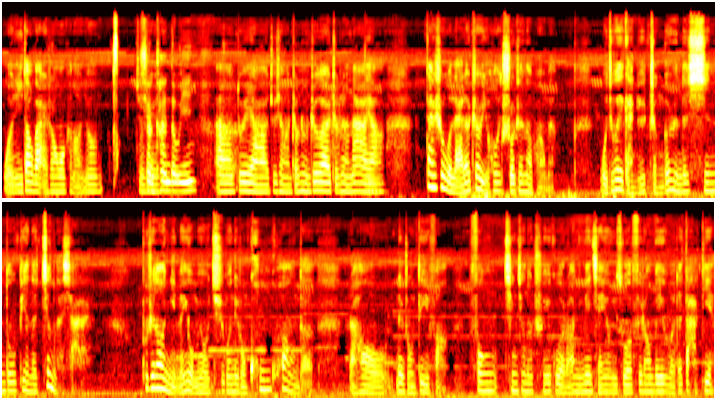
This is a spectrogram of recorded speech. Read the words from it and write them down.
我一到晚上，我可能就就是想看抖音。啊，对呀，就想整整这啊，整整那呀。但是我来了这儿以后，说真的，朋友们，我就会感觉整个人的心都变得静了下来。不知道你们有没有去过那种空旷的，然后那种地方，风轻轻的吹过，然后你面前有一座非常巍峨的大殿。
